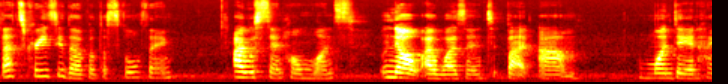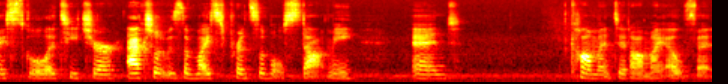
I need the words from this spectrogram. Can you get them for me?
That's crazy though about the school thing. I was sent home once. No, I wasn't. But um, one day in high school, a teacher, actually, it was the vice principal, stopped me and commented on my outfit.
